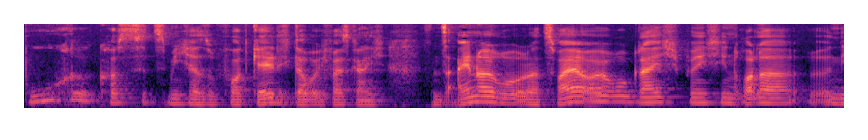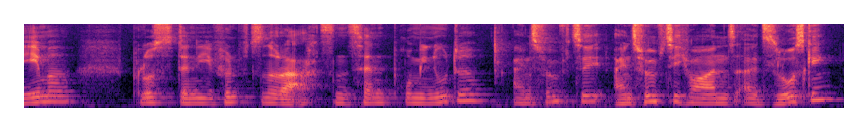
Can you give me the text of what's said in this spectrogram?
buche, kostet es mich ja sofort Geld. Ich glaube, ich weiß gar nicht, sind es 1 Euro oder 2 Euro gleich, wenn ich den Roller äh, nehme? Plus dann die 15 oder 18 Cent pro Minute? 1,50 1,50 waren es, als es losging.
